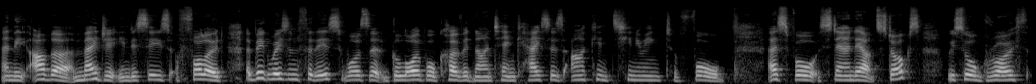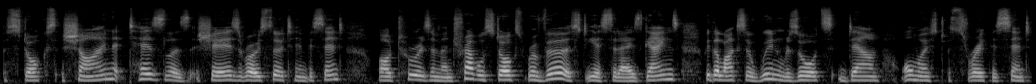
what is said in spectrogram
and the other major indices followed. A big reason for this was that global COVID-19 cases are continuing to fall. As for standout stocks, we saw growth stocks shine. Tesla's shares rose 13%, while tourism and travel stocks reversed yesterday's gains, with the likes of Wynn Resorts down almost 3%.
